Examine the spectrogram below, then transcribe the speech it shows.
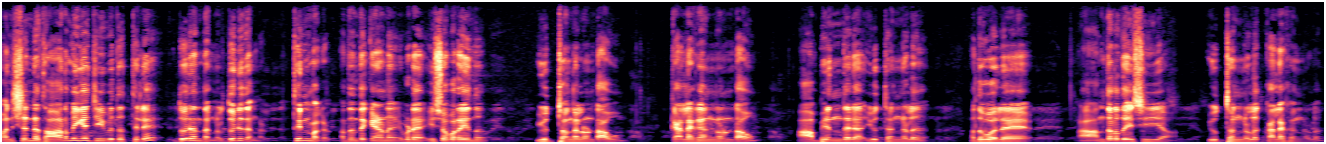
മനുഷ്യന്റെ ധാർമ്മിക ജീവിതത്തിലെ ദുരന്തങ്ങൾ ദുരിതങ്ങൾ തിന്മകൾ അതെന്തൊക്കെയാണ് ഇവിടെ ഈശോ പറയുന്നത്? യുദ്ധങ്ങൾ ഉണ്ടാവും കലഹങ്ങൾ ഉണ്ടാവും ആഭ്യന്തര യുദ്ധങ്ങൾ അതുപോലെ അന്തർദേശീയ യുദ്ധങ്ങൾ കലഹങ്ങൾ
